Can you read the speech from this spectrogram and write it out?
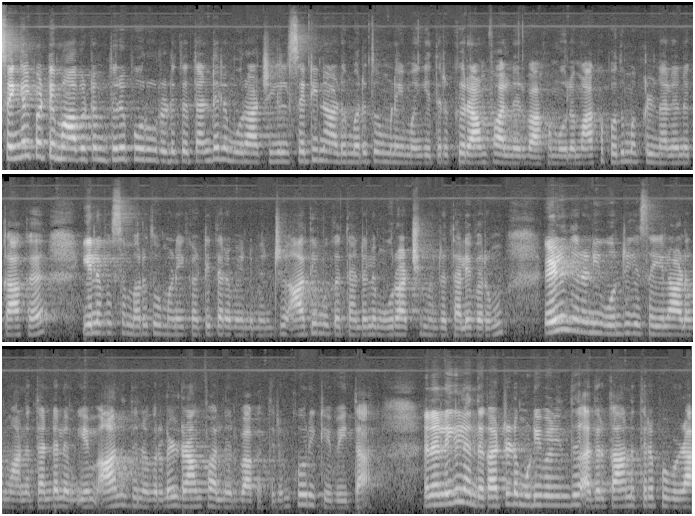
செங்கல்பட்டு மாவட்டம் திருப்பூரூர் அடுத்த தண்டலம் ஊராட்சியில் செட்டிநாடு மருத்துவமனை மையத்திற்கு ராம்பால் நிர்வாகம் மூலமாக பொதுமக்கள் நலனுக்காக இலவச மருத்துவமனை கட்டித்தர வேண்டும் என்று அதிமுக தண்டலம் ஊராட்சி மன்ற தலைவரும் இளைஞரணி ஒன்றிய செயலாளருமான தண்டலம் எம். ஆனந்தன் அவர்கள் ராம்பால் நிர்வாகத்திடம் கோரிக்கை வைத்தார். இந்நிலையில் அந்த கட்டிடம் முடிவடைந்து அதற்கான திறப்பு விழா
